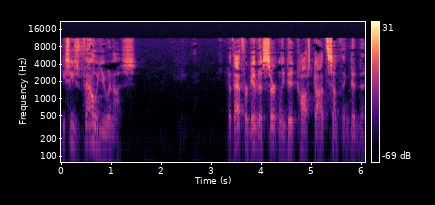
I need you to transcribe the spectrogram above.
He sees value in us. But that forgiveness certainly did cost God something, didn't it?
